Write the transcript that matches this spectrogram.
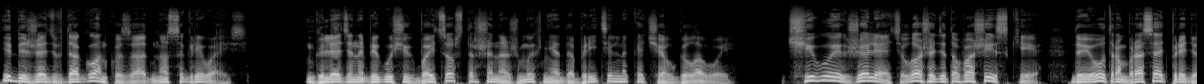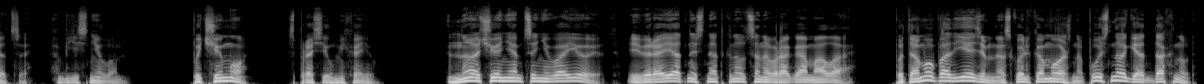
и бежать вдогонку, заодно согреваясь. Глядя на бегущих бойцов, старшина Жмых неодобрительно качал головой. «Чего их жалеть? Лошади-то фашистские, да и утром бросать придется», — объяснил он. «Почему?» — спросил Михаил. «Ночью немцы не воюют, и вероятность наткнуться на врага мала. Потому подъедем, насколько можно, пусть ноги отдохнут.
